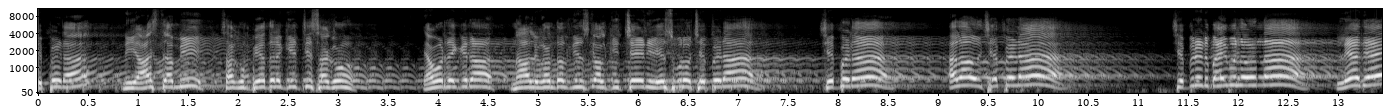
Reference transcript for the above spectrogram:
చెప్పాడా? నీ ఆస్తి అమ్మి సగం పేదలకు ఇచ్చి సగం ఎవరి దగ్గర నాలుగు వందలు తీసుకెళ్ళకి ఇచ్చేయని యేసుప్రభు చెప్పాడా? చెప్పాడా? హలో చెప్పాడా? చెప్పినట్టు బైబిల్లో ఉందా? లేదే.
